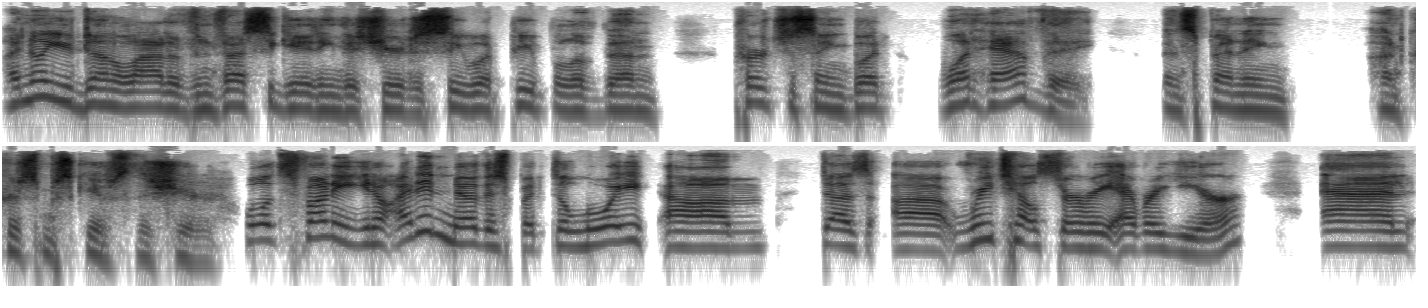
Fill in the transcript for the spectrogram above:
I know you've done a lot of investigating this year to see what people have been purchasing, but what have they been spending on Christmas gifts this year? well it's funny you know i didn't know this but deloitte um, does a retail survey every year and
